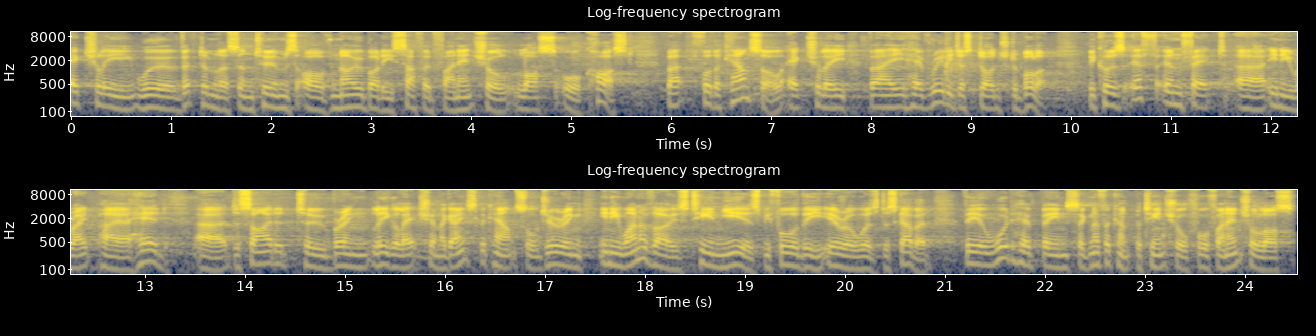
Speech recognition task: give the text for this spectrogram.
actually were victimless in terms of nobody suffered financial loss or cost. But for the council, actually, they have really just dodged a bullet. Because if, in fact, uh, any ratepayer had uh, decided to bring legal action against the council during any one of those 10 years before the error was discovered, there would have been significant potential for financial loss,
